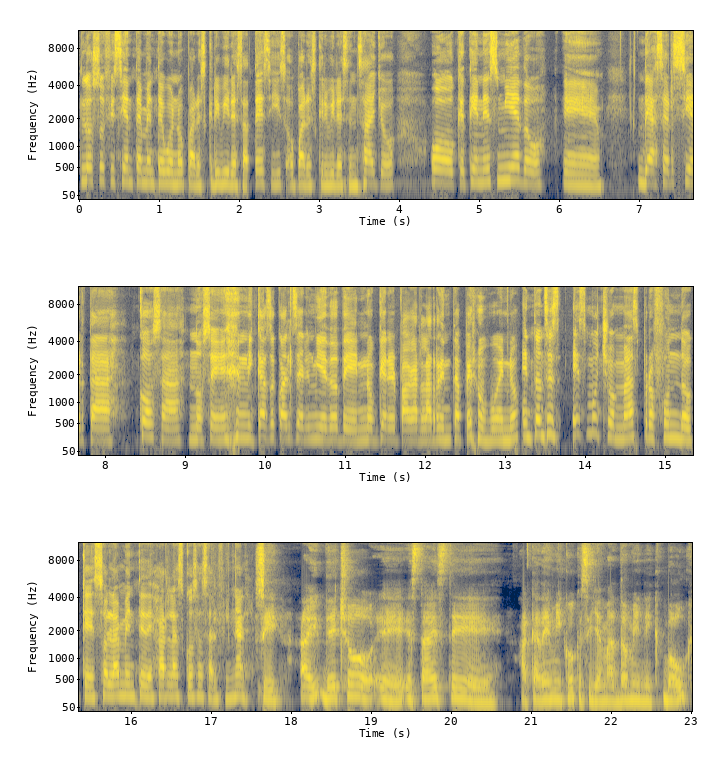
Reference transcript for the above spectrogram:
lo suficientemente bueno para escribir esa tesis o para escribir ese ensayo, o que tienes miedo eh, de hacer cierta cosa, no sé, en mi caso cuál es el miedo de no querer pagar la renta, pero bueno. Entonces es mucho más profundo que solamente dejar las cosas al final. Sí, hay, de hecho eh, está este académico que se llama Dominic Bogue,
